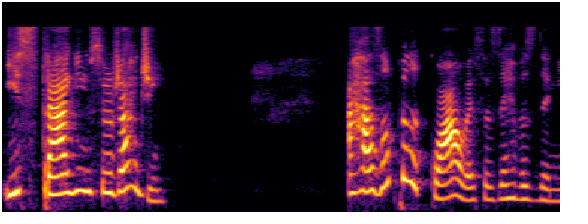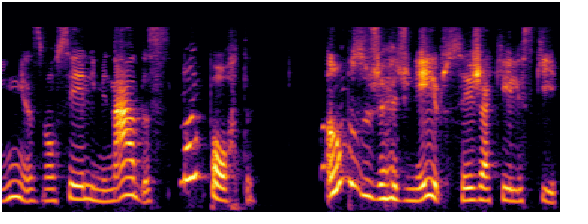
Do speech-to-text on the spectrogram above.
e estraguem o seu jardim. A razão pela qual essas ervas daninhas vão ser eliminadas não importa. Ambos os jardineiros, seja aqueles que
